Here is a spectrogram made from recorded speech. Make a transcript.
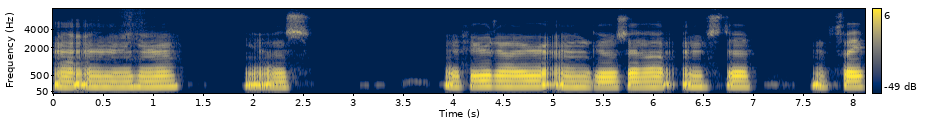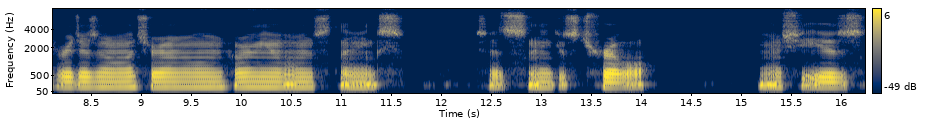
Not in here. Yes. If your daughter um, goes out and stuff, if Viper doesn't want her, I'll inform you. Thanks. Says Snake is trouble. Yeah, she is.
